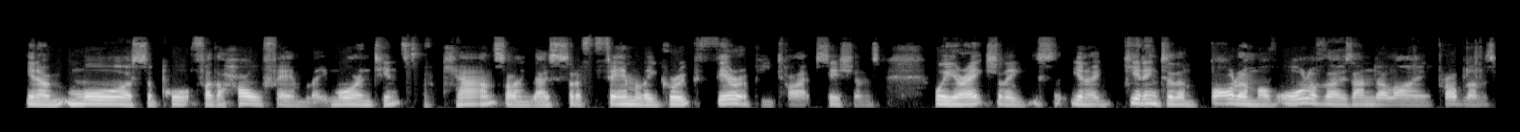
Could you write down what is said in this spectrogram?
you know, more support for the whole family, more intensive counselling, those sort of family group therapy type sessions where you're actually, you know, getting to the bottom of all of those underlying problems.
